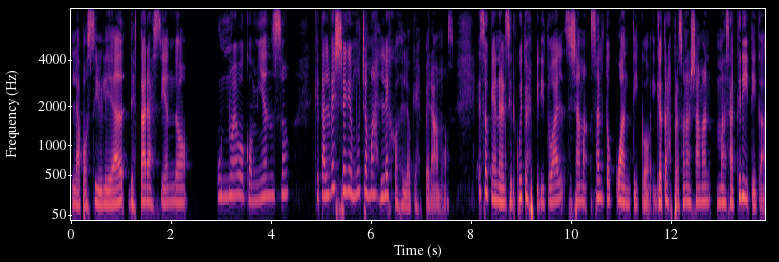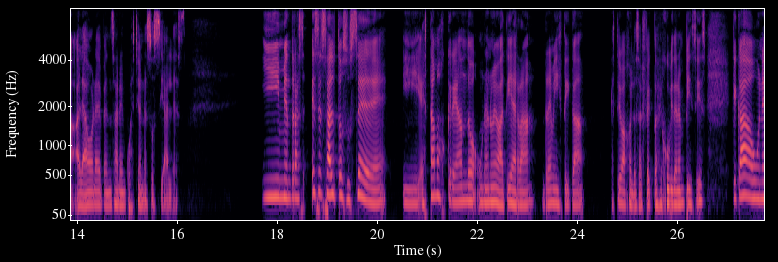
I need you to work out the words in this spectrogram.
la posibilidad de estar haciendo un nuevo comienzo que tal vez llegue mucho más lejos de lo que esperamos. Eso que en el circuito espiritual se llama salto cuántico y que otras personas llaman masa crítica a la hora de pensar en cuestiones sociales. Y mientras ese salto sucede y estamos creando una nueva tierra remística, estoy bajo los efectos de Júpiter en Pisces, que cada uno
